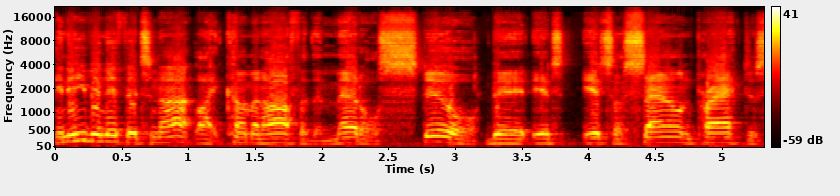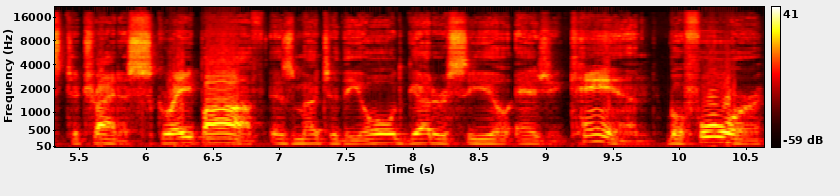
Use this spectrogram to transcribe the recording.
and even if it's not like coming off of the metal, still that it's it's a sound practice to try to scrape off as much of the old gutter seal as you can before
